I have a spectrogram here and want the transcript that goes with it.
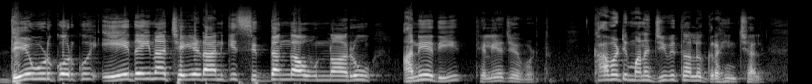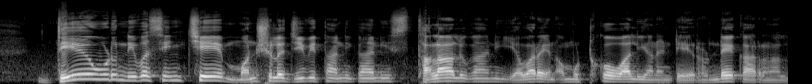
దేవుడు కొరకు ఏదైనా చేయడానికి సిద్ధంగా ఉన్నారు అనేది తెలియజేయబడుతుంది. కాబట్టి మన జీవితాల్లో గ్రహించాలి. దేవుడు నివసించే మనుషుల జీవితాన్ని కానీ స్థలాలు కానీ ఎవరైనా ముట్టుకోవాలి అని అంటే రెండే కారణాలు.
